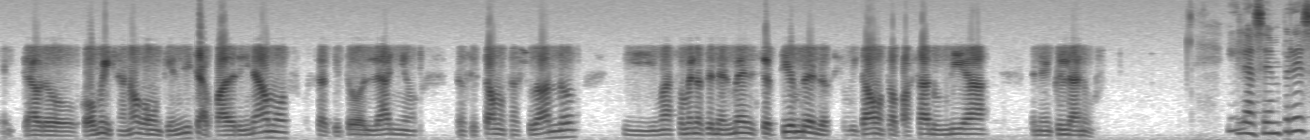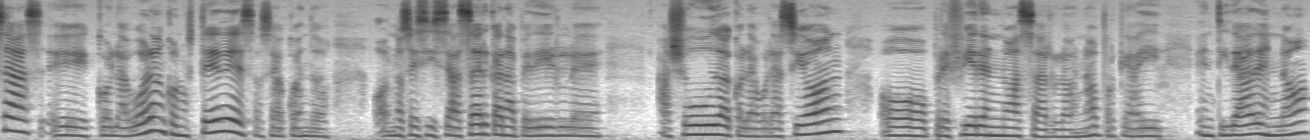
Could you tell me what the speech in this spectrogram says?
eh, te abro comillas, ¿no? Como quien dice, apadrinamos, o sea que todo el año los estamos ayudando y más o menos en el mes de septiembre los invitamos a pasar un día en el Club Lanús. ¿Y las empresas eh, colaboran con ustedes? O sea, cuando, no sé si se acercan a pedirle ayuda, colaboración, o prefieren no hacerlo, ¿no? Porque hay entidades, ¿no?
